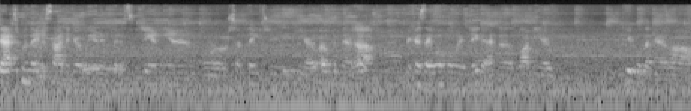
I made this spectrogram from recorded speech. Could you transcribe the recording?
that's when they decide to go in and put a stent something to you know open that up because they won't go in and do that. And a lot of you know people that have uh,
